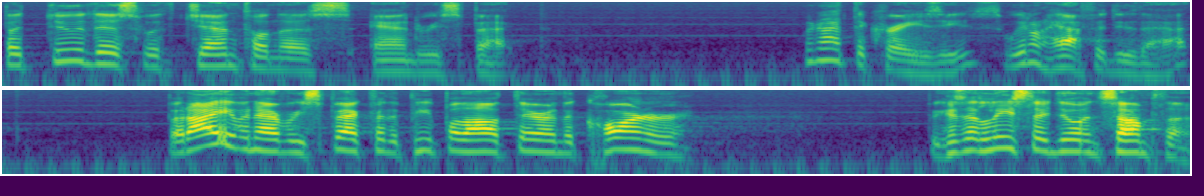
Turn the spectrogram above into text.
"But do this with gentleness and respect." We're not the crazies. We don't have to do that. But I even have respect for the people out there in the corner because at least they're doing something.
